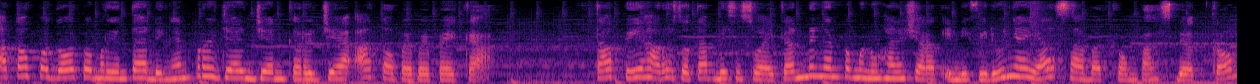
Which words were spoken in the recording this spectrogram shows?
atau pegawai pemerintah dengan perjanjian kerja atau PPPK. Tapi harus tetap disesuaikan dengan pemenuhan syarat individunya ya, sahabat kompas.com.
